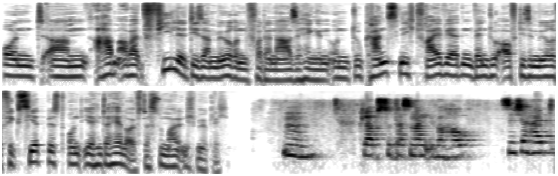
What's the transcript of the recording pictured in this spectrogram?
und ähm, haben aber viele dieser Möhren vor der Nase hängen und du kannst nicht frei werden, wenn du auf diese Möhre fixiert bist und ihr hinterherläufst. Das ist nun mal nicht möglich. Hm. Glaubst du, dass man überhaupt Sicherheit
